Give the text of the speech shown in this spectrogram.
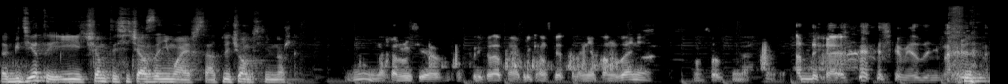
где ты и чем ты сейчас занимаешься? Отвлечемся немножко. Нахожусь я в прекрасной африканской стране Танзания ну, собственно, отдыхаю, чем я занимаюсь.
